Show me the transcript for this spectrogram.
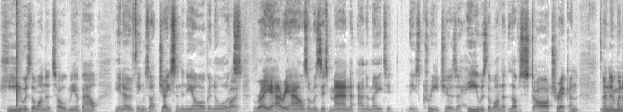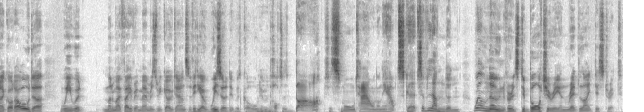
He was the one that told me about. You know things like Jason and the Argonauts. Ray Harryhausen was this man that animated these creatures. He was the one that loved Star Trek, and and then when I got older, we would. One of my favourite memories, we go down to Video Wizard, it was called, in Potters Bar, which is a small town on the outskirts of London, well known for its debauchery and red light district.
